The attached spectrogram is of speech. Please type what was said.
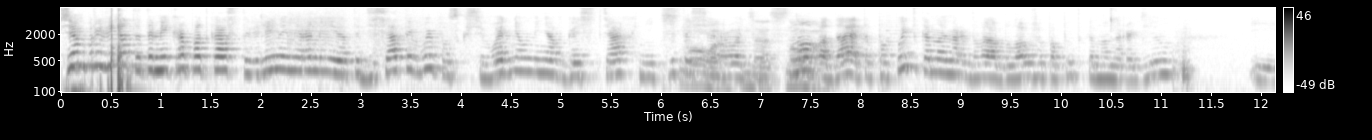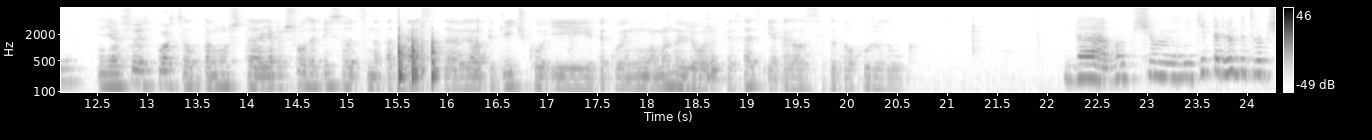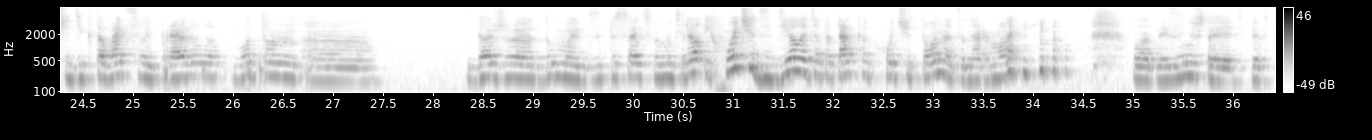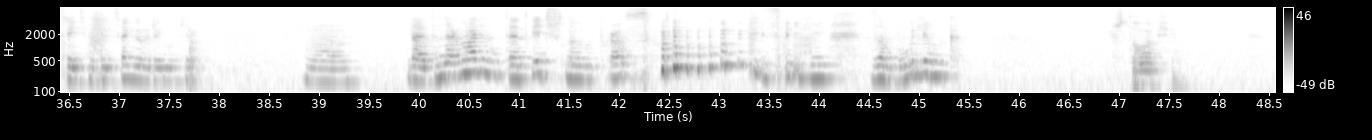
Всем привет! Это микроподкаст Эвелина Мирали. Это десятый выпуск. Сегодня у меня в гостях Никита Снова, Сиротин. да, снова, снова. да, это попытка номер два. Была уже попытка номер один. И Я все испортил, потому что я пришел записываться на подкаст, э, взял петличку и такой, ну, а можно лежа писать, и оказалось от этого хуже звук. да, в общем, Никита любит вообще диктовать свои правила. Вот он э, даже думает записать свой материал и хочет сделать это так, как хочет он. Это нормально. Ладно, извини, что я тебе в третьем лице говорю, Никит. Да, это нормально, ты ответишь на вопрос. Извини за буллинг. Что вообще?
